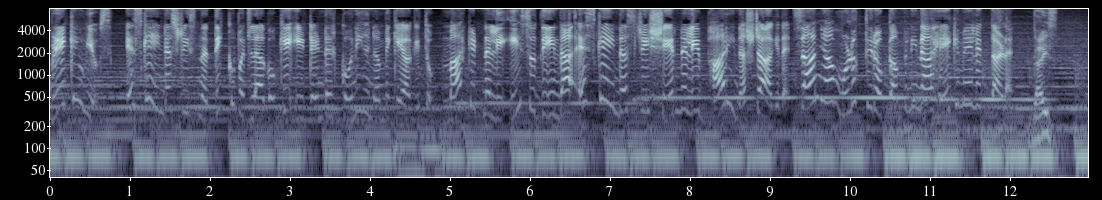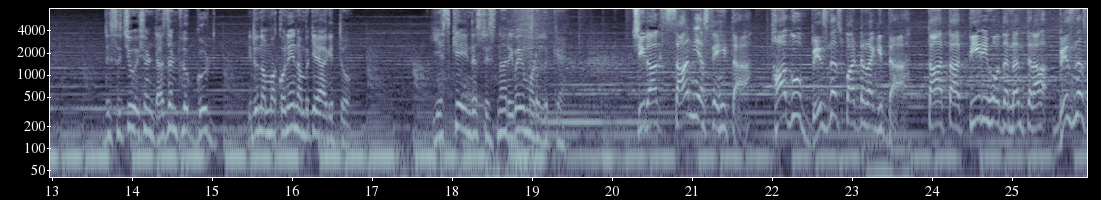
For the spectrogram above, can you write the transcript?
Breaking news. ಎಸ್ಕೆ ಇಂಡಸ್ಟ್ರೀಸ್ನ ದಿಕ್ಕು ಬದಲಾಗೋಕೆ ಈ ಟೆಂಡರ್ ಕೊನೆಯ ನಂಬಿಕೆಯಾಗಿತ್ತು. ಮಾರ್ಕೆಟ್ನಲ್ಲಿ ಈ ಸುದ್ದಿಯಿಂದ ಎಸ್ಕೆ ಇಂಡಸ್ಟ್ರೀಸ್ ಶೇರ್ನಲ್ಲಿ ಭಾರಿ ನಷ್ಟ ಆಗಿದೆ. ಸಾನ್ಯಾ ಮುಳುಗ್ತಿರೋ ಕಂಪನಿನ ಹೇಗೆ ಮೇಲೆತ್ತಾಳೆ? Guys the situation doesn't look good ಇದು ನಮ್ಮ ಕೊನೆ ನಂಬಿಕೆ ಆಗಿತ್ತು ಎಸ್ ಕೆ ಇಂಡಸ್ಟ್ರೀಸ್ನ ರಿವೈವ್ ಮಾಡೋದಕ್ಕೆ. ಚಿರಾಗ್ ಸಾನ್ಯ ಸ್ನೇಹಿತ ಹಾಗೂ ಬಿಸ್ನೆಸ್ ಪಾರ್ಟ್ನರ್ ಆಗಿದ್ದ ತಾತ ತೀರಿ ಹೋದ ನಂತರ ಬಿಸ್ನೆಸ್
